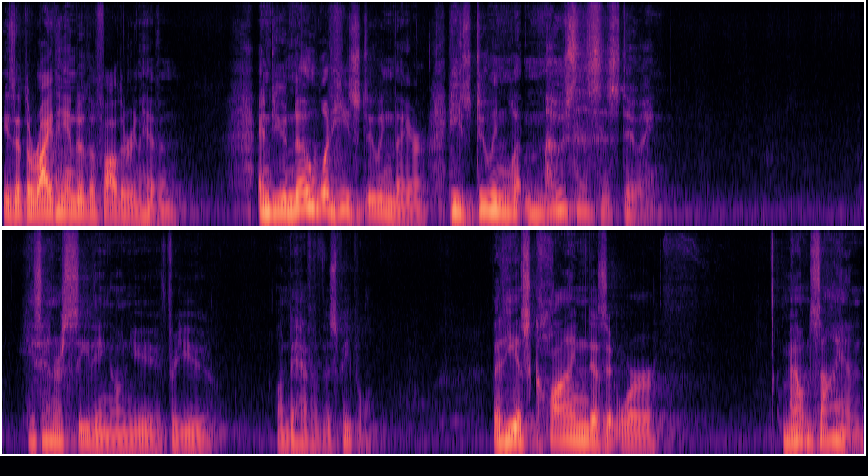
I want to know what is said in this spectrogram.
He's at the right hand of the Father in heaven. And do you know what he's doing there? He's doing what Moses is doing. He's interceding on you, for you, on behalf of his people that he has climbed, as it were, Mount Zion.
